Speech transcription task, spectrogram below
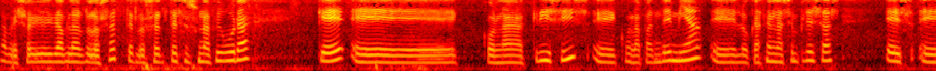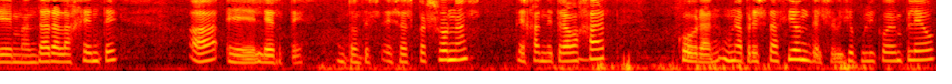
Habéis oído hablar de los ERTES. Los ERTES es una figura que eh, con la crisis, con la pandemia, lo que hacen las empresas es mandar a la gente a el ERTE, entonces, esas personas dejan de trabajar, cobran una prestación del Servicio Público de Empleo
